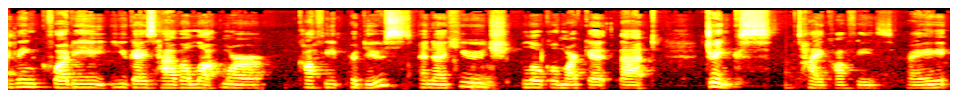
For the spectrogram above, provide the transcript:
I think Foudy, you guys have a lot more coffee produced and a huge mm-hmm. local market that drinks Thai coffees, right?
